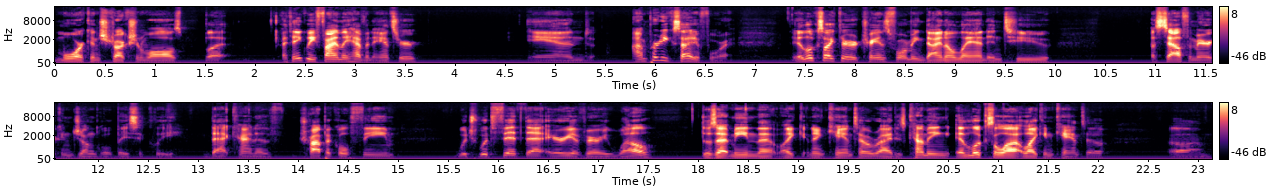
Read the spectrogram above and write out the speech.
more construction walls. But I think we finally have an answer, and I'm pretty excited for it. It looks like they're transforming Dino Land into a South American jungle, basically. That kind of tropical theme, which would fit that area very well. Does that mean that like an Encanto ride is coming? It looks a lot like Encanto. Um,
